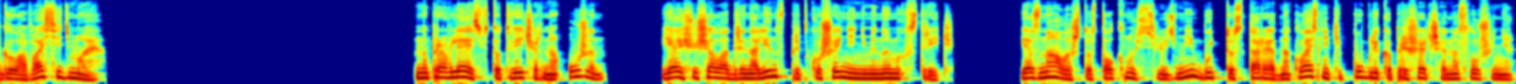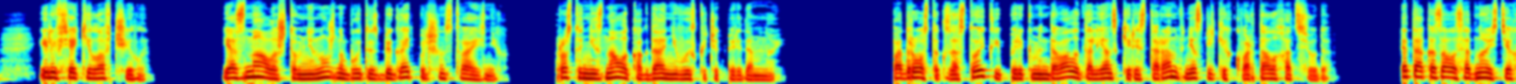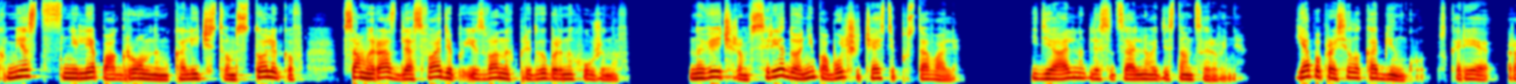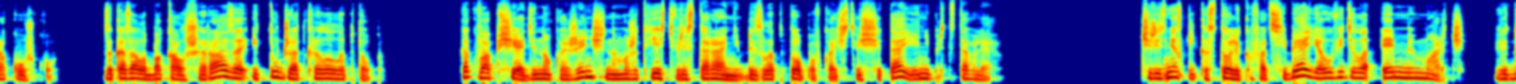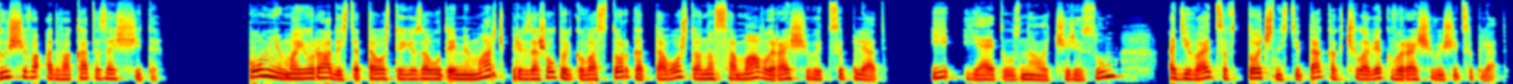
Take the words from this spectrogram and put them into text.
Глава седьмая. Направляясь в тот вечер на ужин, я ощущала адреналин в предвкушении неминуемых встреч. Я знала, что столкнусь с людьми, будь то старые одноклассники, публика, пришедшая на слушание, или всякие ловчилы. Я знала, что мне нужно будет избегать большинства из них. Просто не знала, когда они выскочат передо мной. Подросток за стойкой порекомендовал итальянский ресторан в нескольких кварталах отсюда. Это оказалось одно из тех мест с нелепо огромным количеством столиков в самый раз для свадеб и званых предвыборных ужинов. Но вечером в среду они по большей части пустовали. Идеально для социального дистанцирования. Я попросила кабинку, скорее ракушку. Заказала бокал шираза и тут же открыла лэптоп. Как вообще одинокая женщина может есть в ресторане без лэптопа в качестве счета, я не представляю. Через несколько столиков от себя я увидела Эмми Марч, ведущего адвоката защиты. Помню, мою радость от того, что ее зовут Эми Марч, превзошел только восторг от того, что она сама выращивает цыплят. И, я это узнала через Zoom, одевается в точности так, как человек, выращивающий цыплят.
